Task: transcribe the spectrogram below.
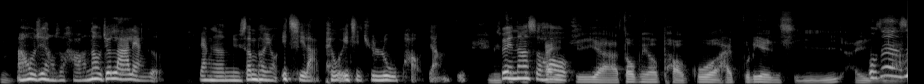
嗯，然后我就想说，好，那我就拉两个两个女生朋友一起来陪我一起去路跑这样子。所以那时候，机呀都没有跑过，还不练习，哎，我真的是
